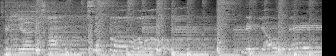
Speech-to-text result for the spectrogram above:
情人曾相逢，你有你。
